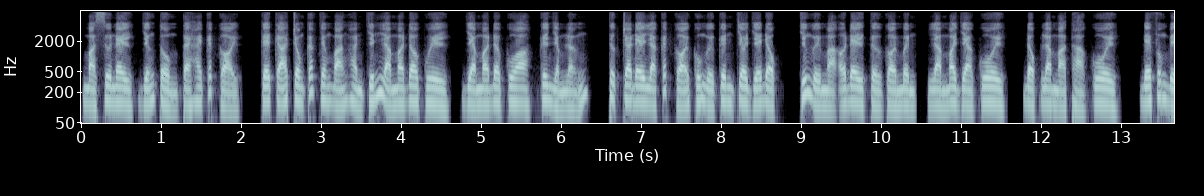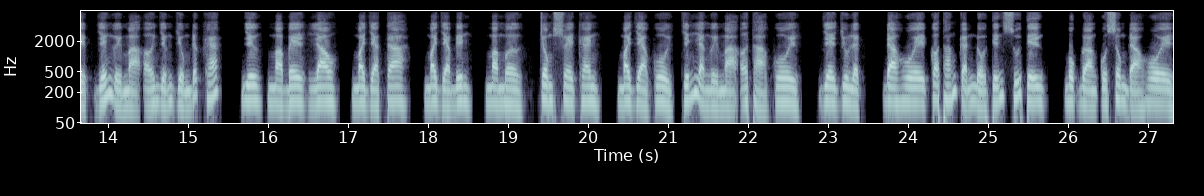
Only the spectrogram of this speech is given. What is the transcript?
mà xưa nay vẫn tồn tại hai cách gọi, kể cả trong các văn bản hành chính là Madokwe và Madokwa gây nhầm lẫn. Thực ra đây là cách gọi của người Kinh cho dễ đọc, chứ người mà ở đây tự gọi mình là Maya Cui, đọc là mà thà Cui, để phân biệt với người mà ở những vùng đất khác, như mà bê Lao, Maya Ta, Maya Bin, mà Mờ, trong Sue Khanh, Maya Cui chính là người mà ở thà Cui, về du lịch, Đà Huê có thắng cảnh nổi tiếng suối tiên, một đoạn của sông Đà Huê,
